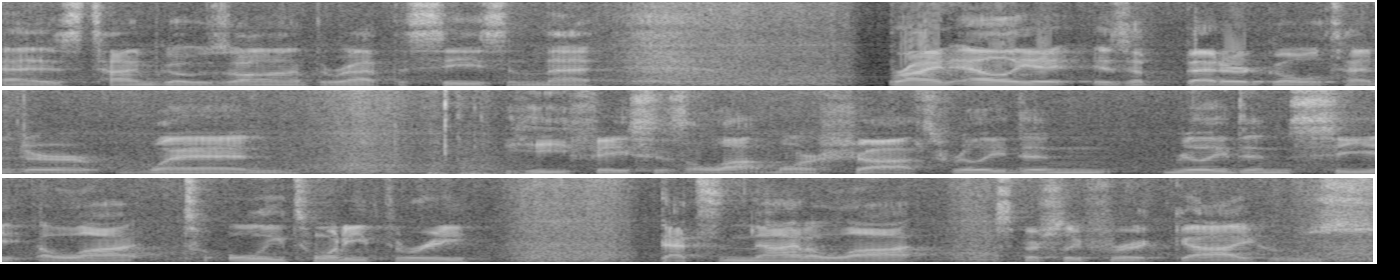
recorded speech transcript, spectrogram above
as time goes on throughout the season that Brian Elliott is a better goaltender when he faces a lot more shots. Really didn't really didn't see a lot. Only 23. That's not a lot, especially for a guy who's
